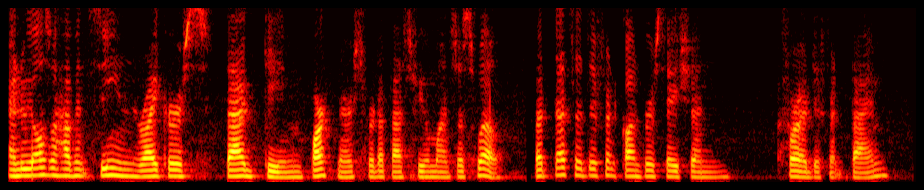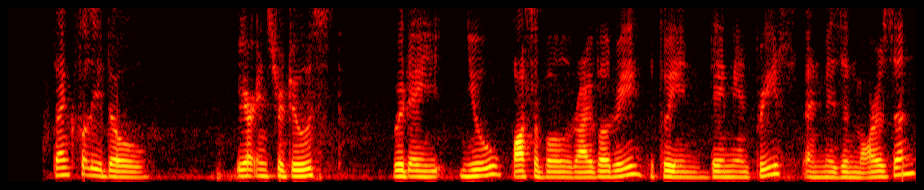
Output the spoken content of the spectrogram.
And we also haven't seen Ryker's tag team partners for the past few months as well. But that's a different conversation for a different time. Thankfully, though, we are introduced with a new possible rivalry between Damian Priest and and Morrison,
